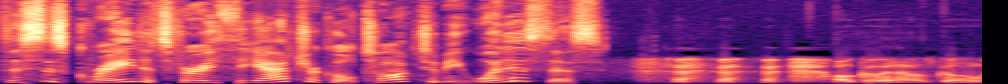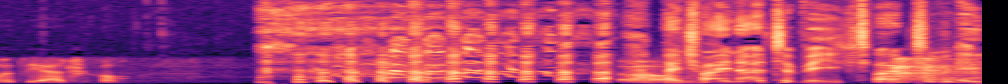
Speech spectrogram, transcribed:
this is great. It's very theatrical. Talk to me. What is this? oh, good. I was going with theatrical. um, I try not to be. Talk to me.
